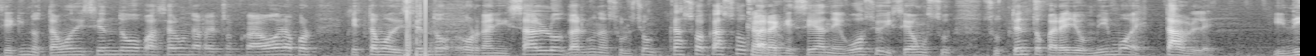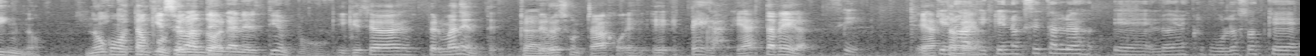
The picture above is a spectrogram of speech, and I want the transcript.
Si aquí no estamos diciendo pasar una retrocavadora, por, estamos diciendo organizarlo, darle una solución caso a caso para que sea negocio y sea un sustento para ellos mismos estable y digno. No como están que funcionando se en el tiempo. Y que sea permanente. Pero es un trabajo, es, pega, es harta pega. Sí. y, que no, que no, existan los, eh, los inescrupulosos que,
